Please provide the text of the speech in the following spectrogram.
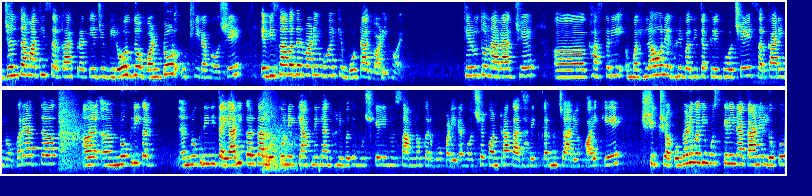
જનતામાંથી સરકાર પ્રત્યે જે વિરોધનો વંટોળ ઉઠી રહ્યો છે, એ વિસાવદરવાળી હોય કે બોટાદવાળી હોય? ખેડૂતો નારાજ છે. ખાસ કરી મહિલાઓને ઘણી બધી તકલીફો છે. સરકારી નોકરિયાત નોકરી કર નોકરીની તૈયારી કરતા લોકોને ક્યાંક ને ક્યાંક ઘણી બધી મુશ્કેલીનો સામનો કરવો પડી રહ્યો છે. કોન્ટ્રાક્ટ આધારિત કર્મચારીઓ હોય કે શિક્ષકો, ઘણી બધી મુશ્કેલીના કારણે લોકો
